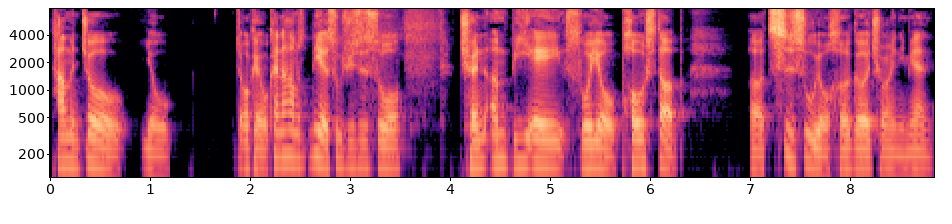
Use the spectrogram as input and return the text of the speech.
他们就有就 OK，我看到他们列的数据是说，全 NBA 所有 post up。呃，次数有合格的球员里面，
